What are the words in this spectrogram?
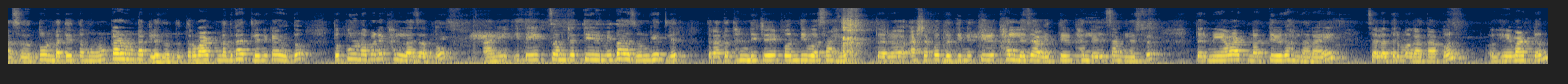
असं तोंडात येतं म्हणून काढून टाकलं जातं. तर वाटणात घातल्याने काय होतं तो पूर्णपणे खाल्ला जातो. आणि इथे एक चमचा तीळ मी भाजून घेतलेत. तर आता थंडीचे पण दिवस आहेत. तर अशा पद्धतीने तीळ खाल्ले जावेत. तीळ खाल्लेले चांगले असतात. तर मी या वाटणात तीळ घालणार आहे. चला तर मग आता आपण हे वाटण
